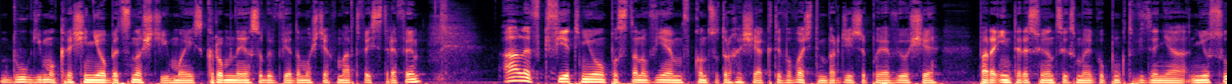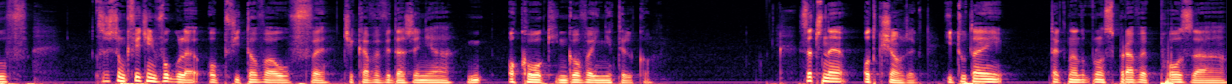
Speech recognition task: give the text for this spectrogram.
długim okresie nieobecności mojej skromnej osoby w wiadomościach martwej strefy, ale w kwietniu postanowiłem w końcu trochę się aktywować, tym bardziej, że pojawiło się parę interesujących z mojego punktu widzenia newsów. Zresztą kwiecień w ogóle obfitował w ciekawe wydarzenia około kingowe i nie tylko. Zacznę od książek. I tutaj, tak na dobrą sprawę, poza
